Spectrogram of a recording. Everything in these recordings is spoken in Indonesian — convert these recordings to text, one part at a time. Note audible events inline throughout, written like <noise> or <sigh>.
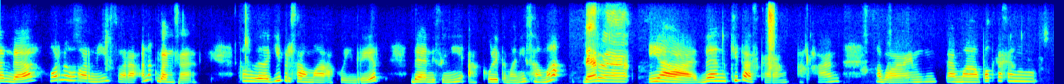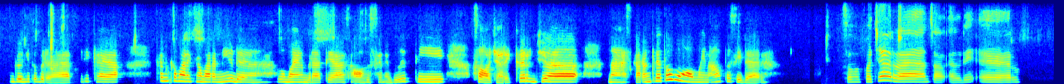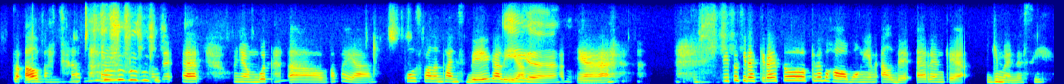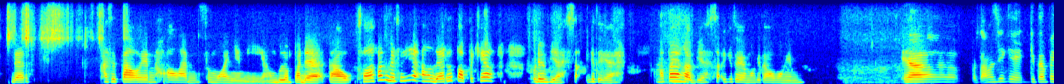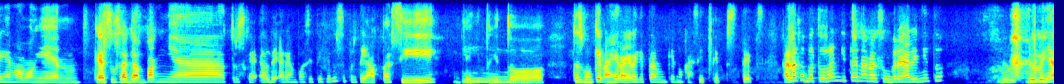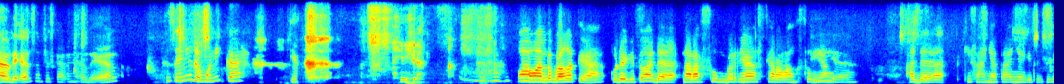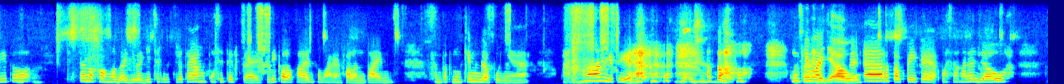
Belanda, warna-warni suara anak bangsa. Kembali lagi bersama aku Ingrid, dan di sini aku ditemani sama Dara. Iya, dan kita sekarang akan ngebawain tema podcast yang gak gitu berat. Jadi kayak kan kemarin-kemarin ini udah lumayan berat ya soal sustainability, soal cari kerja. Nah, sekarang kita tuh mau ngomongin apa sih, Dar? Soal pacaran, soal LDR. Soal pacaran, LDR, menyambut uh, apa ya, post Valentine's Day kali ya. Iya. Ya. itu kira-kira itu kita bakal ngomongin LDR yang kayak gimana sih, Dar? kasih tauin Holland semuanya nih yang belum pada tahu. Soalnya kan biasanya LDR tuh topiknya udah biasa gitu ya. Apa yang nggak biasa gitu ya mau kita omongin? Ya, pertama sih kayak kita pengen ngomongin kayak susah gampangnya, terus kayak LDR yang positif itu seperti apa sih? Kayak gitu-gitu. Terus mungkin akhir-akhirnya kita mungkin mau kasih tips-tips. Karena kebetulan kita narasumber hari ini tuh dulu, dulunya LDR sampai sekarang LDR. Terus ini udah mau nikah. Ya. Iya. Wah mantep banget ya. Udah gitu ada narasumbernya secara langsung yang Iya. ada kisah nyatanya gitu. Jadi itu kita bakal ngebagi-bagi cerita-cerita yang positif guys. Jadi kalau kalian kemarin Valentine sempat mungkin nggak punya pasangan gitu ya, <laughs> atau mungkin lagi jauh. LDR tapi kayak pasangannya jauh,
